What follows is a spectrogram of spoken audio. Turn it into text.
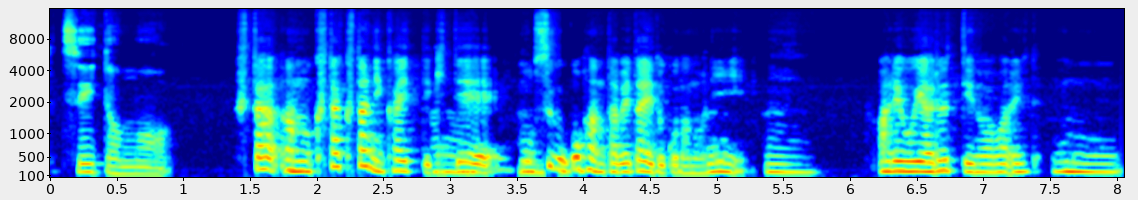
きついと思う。ふた、あの、くたくたに帰ってきて、うんもうすぐご飯食べたいとこなのに、うん。あれをやるっていうのはも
